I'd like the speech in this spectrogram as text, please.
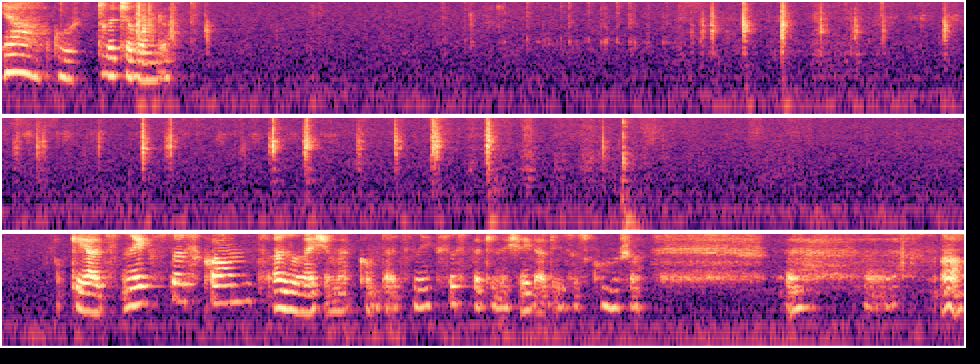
Ja, gut. Dritte Runde. Okay, als nächstes kommt, also welche Map kommt als nächstes? Bitte nicht wieder dieses komische. Äh, äh, ah,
